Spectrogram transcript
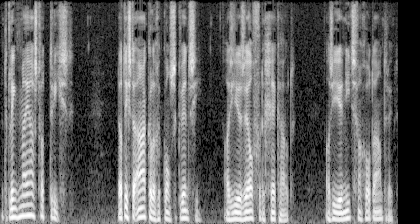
Het klinkt mij haast wat triest. Dat is de akelige consequentie als je jezelf voor de gek houdt, als je je niets van God aantrekt.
